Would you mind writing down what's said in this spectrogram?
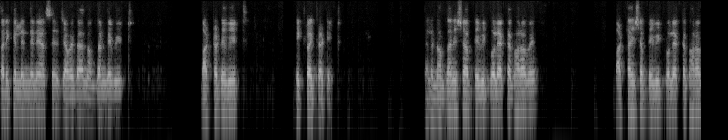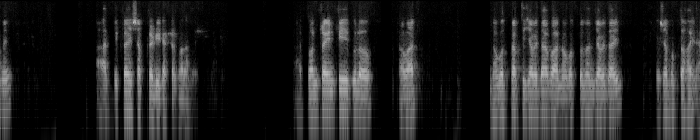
তারিখের লেনদেনে আছে জাবেদা নগদান ডেবিট বার্তা ডেবিট বিক্রয় ক্রেডিট তাহলে নগদান হিসাব ডেবিট বলে একটা ঘর হবে বার্তা হিসাব ডেবিট বলে একটা ঘর হবে। আর বিক্রয় হিসাব ক্রেডিট একটা করা হবে আর কন্ট্রা এন্ট্রি গুলো আবার নগদ প্রাপ্তি জাবেদা বা নগদ প্রদান জাবেদায় হিসাবভুক্ত হয় না।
